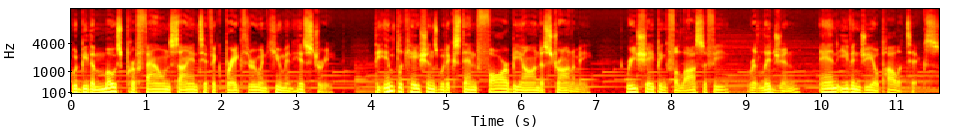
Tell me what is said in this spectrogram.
would be the most profound scientific breakthrough in human history. The implications would extend far beyond astronomy, reshaping philosophy, religion, and even geopolitics.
